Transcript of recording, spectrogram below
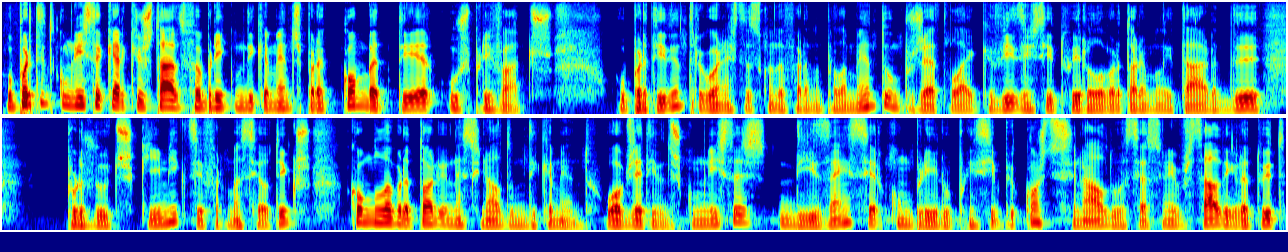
O Partido Comunista quer que o Estado fabrique medicamentos para combater os privados. O partido entregou nesta segunda-feira no Parlamento um projeto de lei que visa instituir o Laboratório Militar de Produtos Químicos e Farmacêuticos como Laboratório Nacional do Medicamento. O objetivo dos comunistas dizem ser cumprir o princípio constitucional do acesso universal e gratuito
